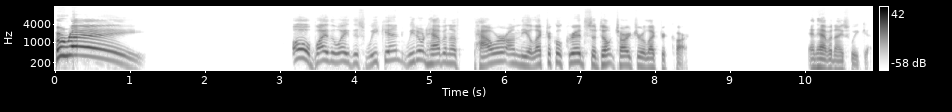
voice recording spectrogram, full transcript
hooray! Oh, by the way, this weekend, we don't have enough power on the electrical grid, so don't charge your electric car. And have a nice weekend.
